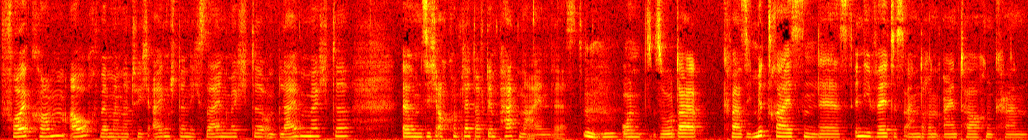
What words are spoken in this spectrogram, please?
vollkommen, auch wenn man natürlich eigenständig sein möchte und bleiben möchte, ähm, sich auch komplett auf den Partner einlässt mhm. und so da quasi mitreißen lässt, in die Welt des anderen eintauchen kann,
